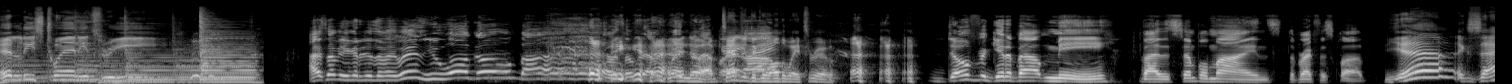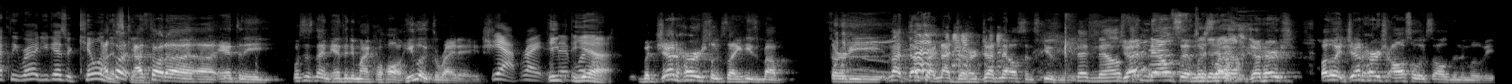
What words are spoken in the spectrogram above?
at least 23. I was hoping you were going to do something. When you walk on by. I, was hoping, I, was I know. I'm part. tempted to go all the way through. Don't forget about me by the Simple Minds, The Breakfast Club. yeah, exactly right. You guys are killing I this thought, game. I thought uh, uh, Anthony, what's his name? Anthony Michael Hall. He looked the right age. Yeah, right. He- And it yeah, But Judd Hirsch looks like he's about 30. Not, I'm sorry, not Judd Hirsch. Judd Nelson, excuse me. Judd Nelson. Judd Nelson looks Judd like Judd Hirsch. By the way, Judd Hirsch also looks old in the movie.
